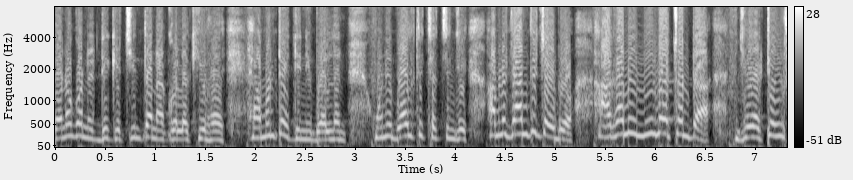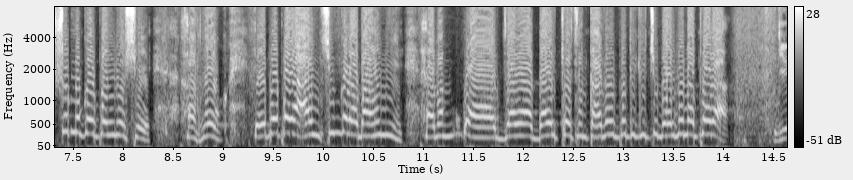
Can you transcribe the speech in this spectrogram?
জনগণের দিকে চিন্তা না করলে কি হয় এমনটাই তিনি বললেন। উনি বলতে চাচ্ছেন যে, আমরা জানতে চাইব, আগামী নির্বাচনটা যে একটা উৎসবমুখর পরিবেশে হোক, এ ব্যাপারে আইন শৃঙ্খলা বাহিনী এবং যারা দায়িত্ব আছেন, তাদের প্রতি কিছু বলবেন আপনারা? যে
